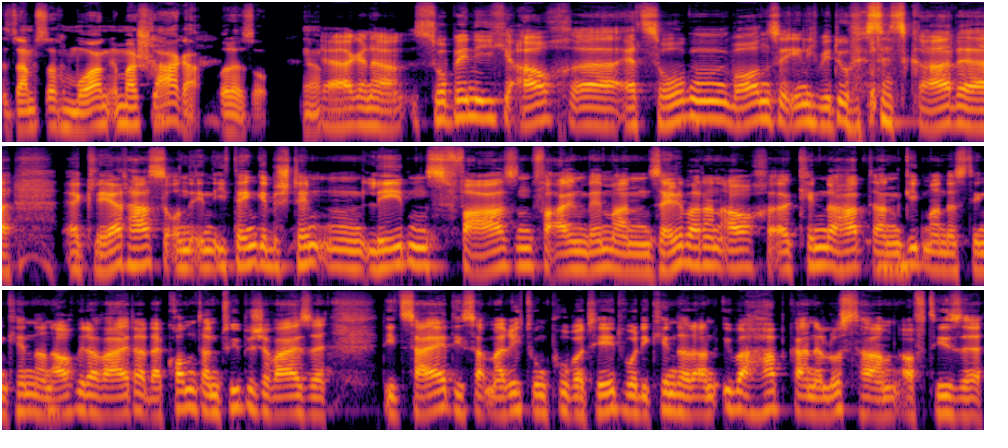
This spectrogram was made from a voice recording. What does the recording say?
Samstagmorgen immer Schlager oder so. Ja. ja, genau. So bin ich auch äh, erzogen worden, so ähnlich wie du es jetzt gerade erklärt hast. Und in, ich denke, bestimmten Lebensphasen, vor allem wenn man selber dann auch äh, Kinder hat, dann gibt man das den Kindern auch wieder weiter. Da kommt dann typischerweise die Zeit, ich sag mal Richtung Pubertät, wo die Kinder dann überhaupt keine Lust haben auf diese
